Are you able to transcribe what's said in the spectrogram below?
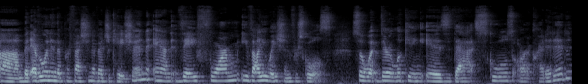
um, but everyone in the profession of education, and they form evaluation for schools. So, what they're looking is that schools are accredited,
